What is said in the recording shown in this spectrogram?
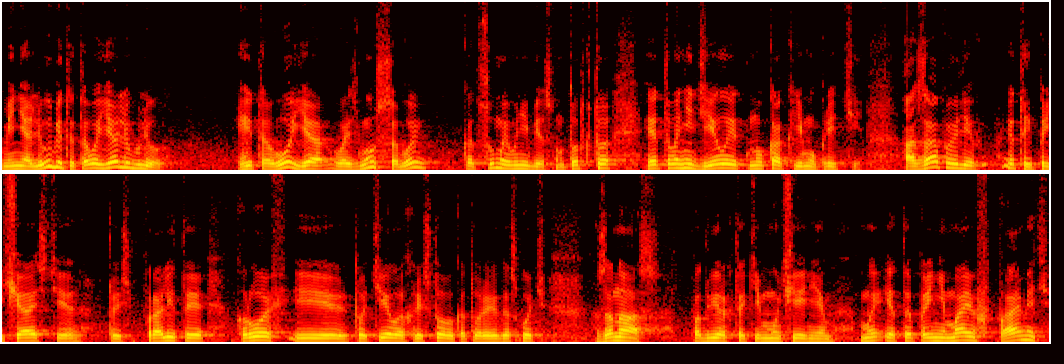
меня любит, и того я люблю. И того я возьму с собой к Отцу моему Небесному. Тот, кто этого не делает, ну как ему прийти? А заповеди – это и причастие, то есть пролитая кровь и то тело Христово, которое Господь за нас подверг таким мучениям, мы это принимаем в память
